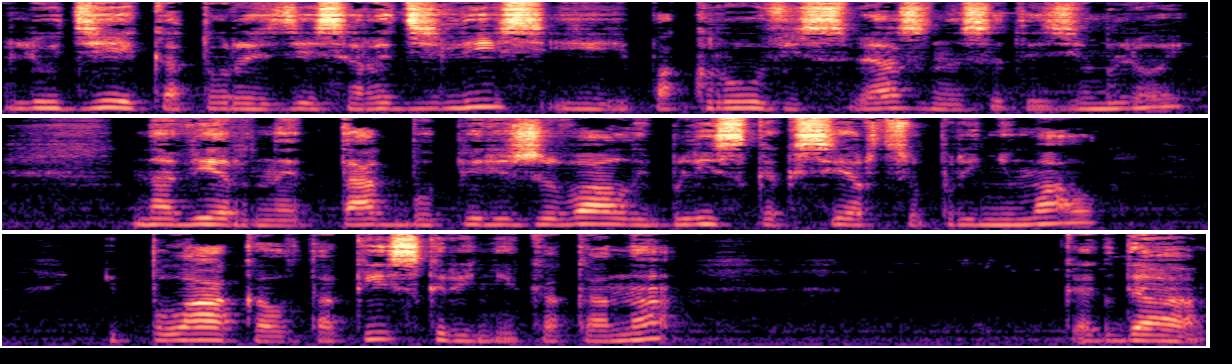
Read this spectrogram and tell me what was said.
людей, которые здесь родились и по крови связаны с этой землей, наверное, так бы переживал и близко к сердцу принимал и плакал так искренне, как она, когда,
